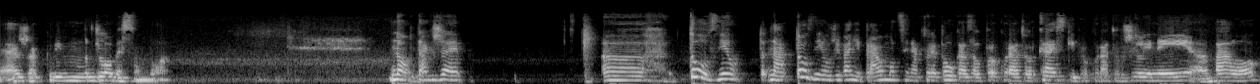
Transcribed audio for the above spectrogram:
až akoby mdlové som bola. No, takže Uh, tu zneu, na to zneužívanie právomoci, na ktoré poukázal prokurátor, krajský prokurátor Žiliny, uh, Bálok,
